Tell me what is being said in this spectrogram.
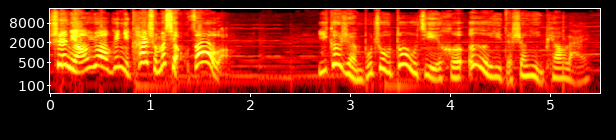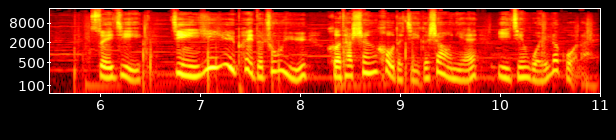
师娘又要给你开什么小灶了？一个忍不住妒忌和恶意的声音飘来。随即，锦衣玉佩的朱瑜和他身后的几个少年已经围了过来。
